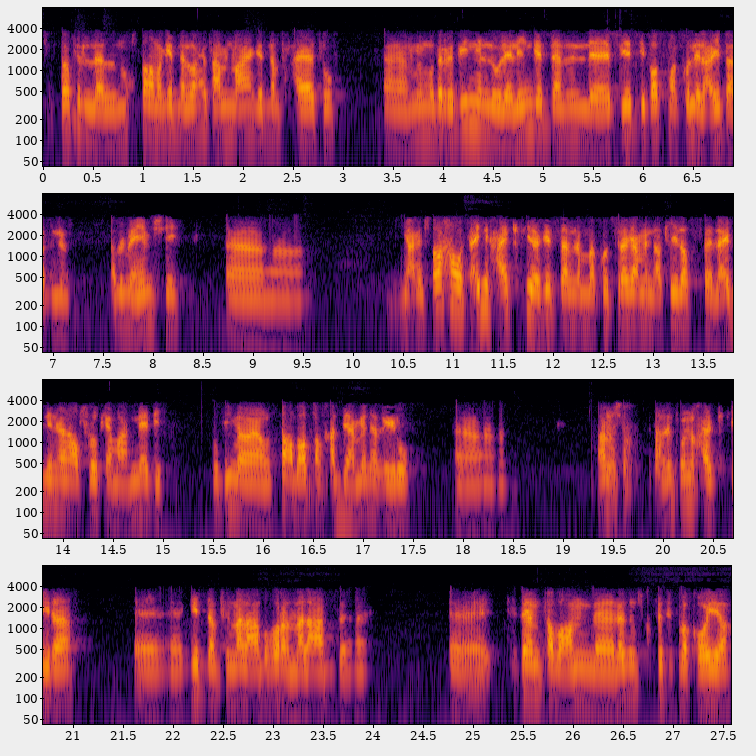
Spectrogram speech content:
الشخصيات المحترمة جدا الواحد يتعامل معاها جدا في حياته. آه، من المدربين القليلين جدا اللي بيدي بصمة لكل لعيبة قبل قبل ما يمشي. آه، يعني بصراحة هو ساعدني في حاجات كتيرة جدا لما كنت راجع من اطليلس لعبني نهائي أفريقيا مع النادي. ودي ما صعب أصلا حد يعملها غيره. آه، أنا شخصيا اتعلمت منه حاجات كتيرة آه، جدا في الملعب وبره الملعب. آه، التزام طبعا آه، لازم شخصيتي تبقى قوية.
